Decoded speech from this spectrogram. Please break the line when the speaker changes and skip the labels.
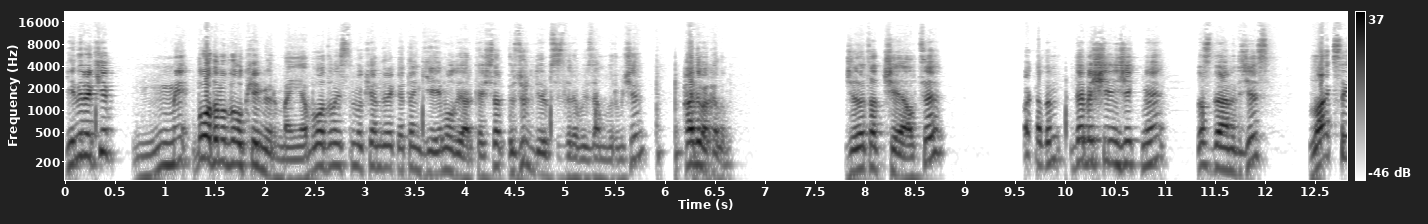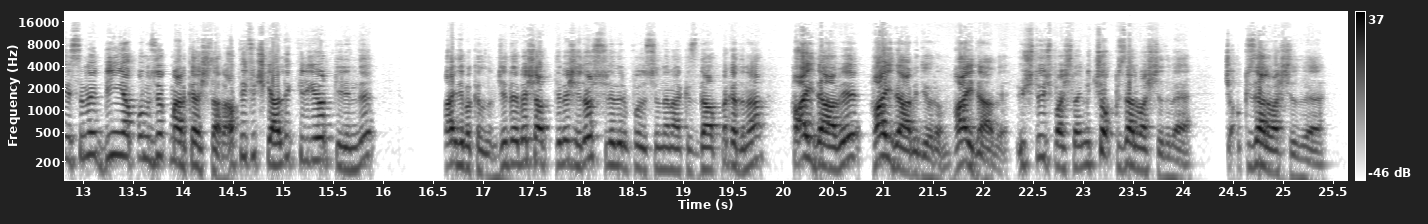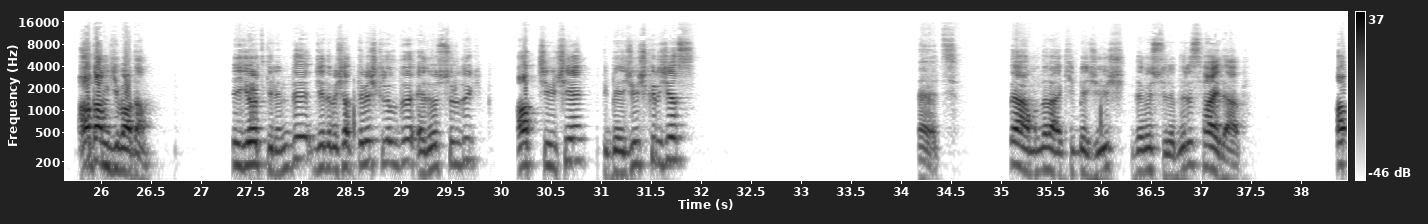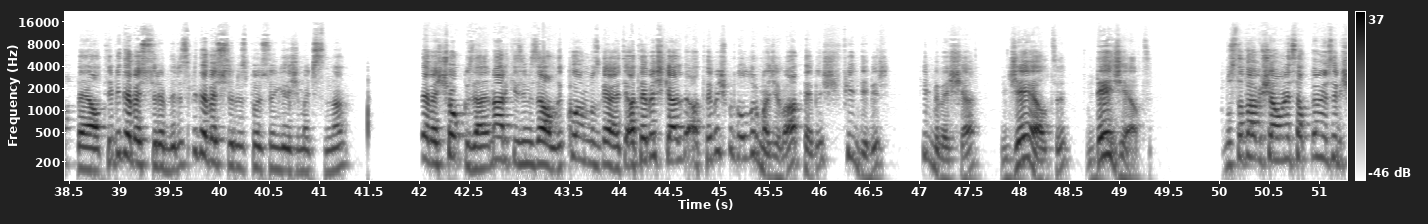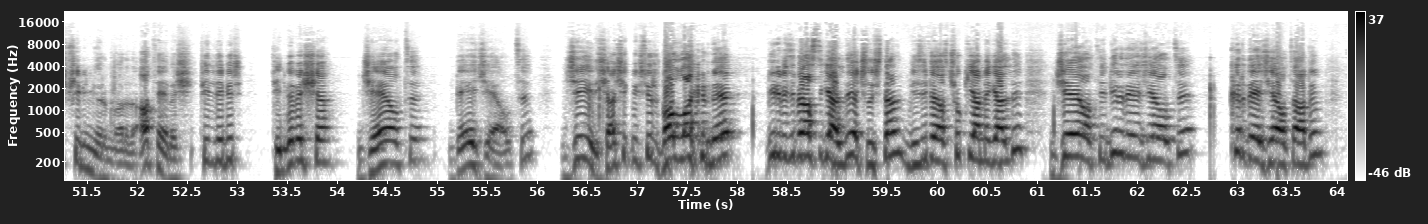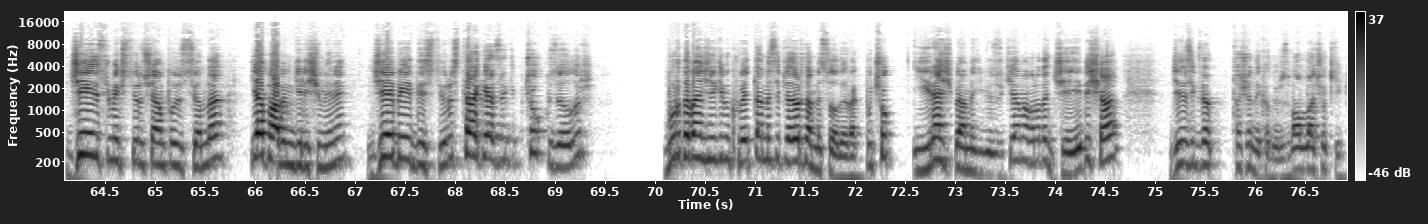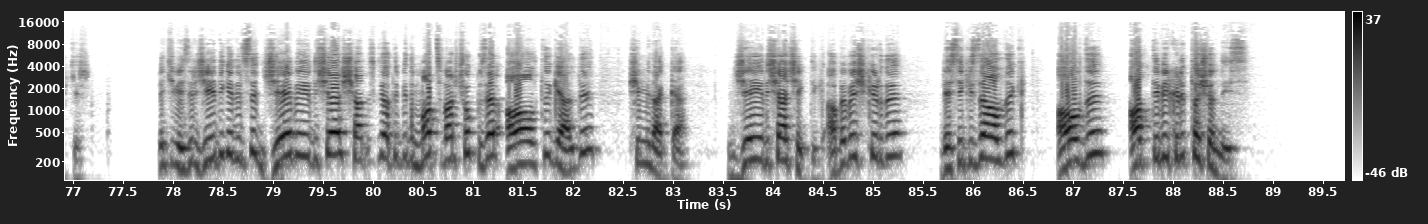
Yeni rakip mi? Bu adamı da okuyamıyorum ben ya. Bu adamın ismini okuyan direkt zaten GM oluyor arkadaşlar. Özür diliyorum sizlere bu yüzden bu durum için. Hadi bakalım. C4 at C6. Bakalım D5 yenecek mi? Nasıl devam edeceğiz? Like sayısını 1000 yapmamız yok mu arkadaşlar? At F3 geldik. Fil G4 gelindi. Haydi bakalım. CD5 at D5'e 4 süreli bir pozisyonda merkezi dağıtmak adına. Haydi abi. Haydi abi diyorum. Haydi abi. 3'te 3 başlangıç çok güzel başladı be. Çok güzel başladı be. Adam gibi adam. G4 gelindi. CD5 at D5 kırıldı. E4 sürdük. At C3'e bir BC3 kıracağız. Evet. Devamında belki BC3 D5 sürebiliriz. Haydi abi. At B6'yı bir D5 sürebiliriz. Bir D5 sürebiliriz pozisyon gelişim açısından. D5 çok güzel. Merkezimizi aldık. Konumuz gayet iyi. AT5 geldi. AT5 burada olur mu acaba? AT5. Fil D1. Fil B5 ya. C6. DC6. Mustafa abi şu an onu hesaplamıyorsa hiçbir şey bilmiyorum bu arada. AT5. Fil D1. Fil B5 ya. C6. DC6. C7 şah çekmek istiyoruz. Vallahi kırdı. Bir vizi felası geldi açılıştan. Vizi felası çok iyi hamle geldi. C6, bir DC6, kır DC6 abim. C7 sürmek istiyoruz şu an pozisyonda. Yap abim gelişimini. C5'i de istiyoruz. Terk edersek rakip çok güzel olur. Burada bence rakibin kuvvetlenmesi fil 4 hamlesi oluyor. Bak bu çok iğrenç bir hamle gibi gözüküyor ama buna da C7 şah. C8'de taş önde kalıyoruz. Vallahi çok iyi fikir. Peki vezir C7 gelirse C5 şah atıp bir de mat var. Çok güzel. A6 geldi. Şimdi bir dakika. C7 şah çektik. AB5 kırdı. D8'i aldık. Aldı. At D1 kırık taş öndeyiz.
